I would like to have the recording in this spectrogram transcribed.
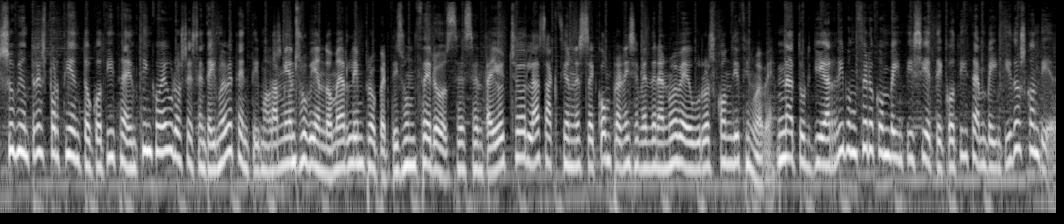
sube un 3%, cotiza en 5,69 euros. También subiendo Merlin Properties un 0,68, las acciones se compran y se venden a 9 euros con 19. Naturgy arriba un 0,27, cotiza en 22,10.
